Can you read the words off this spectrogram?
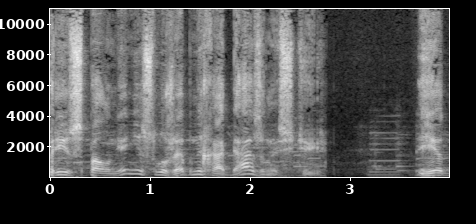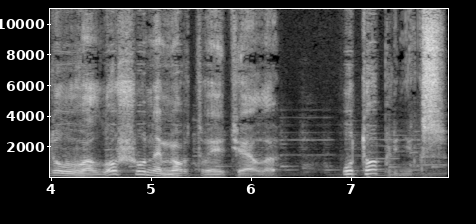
При исполнении служебных обязанностей. Еду в Волошу на мертвое тело. Утопленникс».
